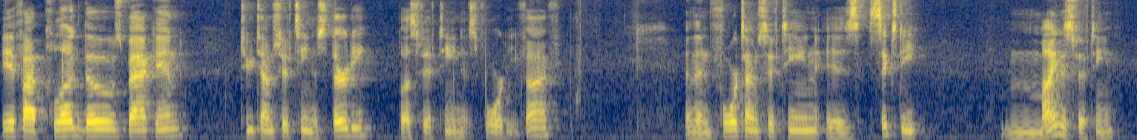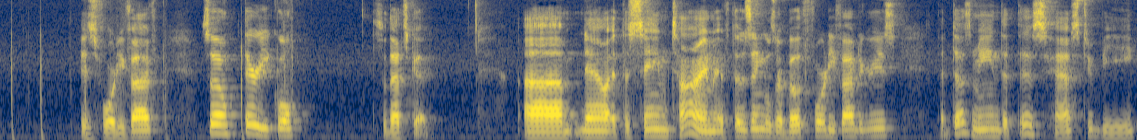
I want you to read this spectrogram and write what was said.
If I plug those back in, 2 times 15 is 30, plus 15 is 45. And then 4 times 15 is 60, minus 15 is 45. So they're equal, so that's good. Um, now, at the same time, if those angles are both 45 degrees, that does mean that this has to be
